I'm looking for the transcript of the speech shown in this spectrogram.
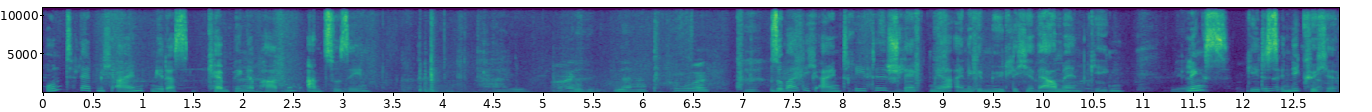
und lädt mich ein, mir das Camping-Apartment anzusehen. Na, Komm rein. Sobald ich eintrete, schlägt mir eine gemütliche Wärme entgegen. Links geht es in die Küche.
